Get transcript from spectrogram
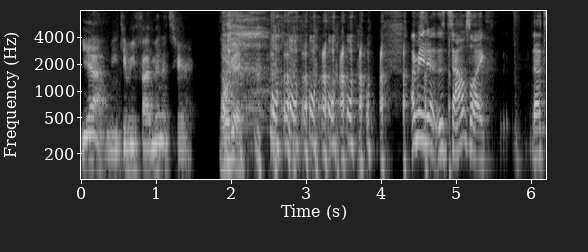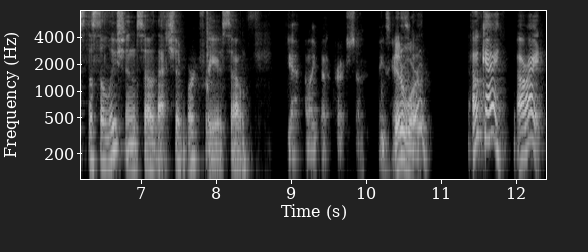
Yeah. I mean, give me five minutes here. Okay. I mean, it, it sounds like that's the solution. So that should work for you. So yeah, I like that approach. So thanks, guys. It'll work. Okay. All right.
